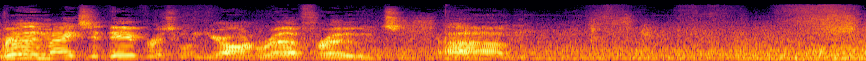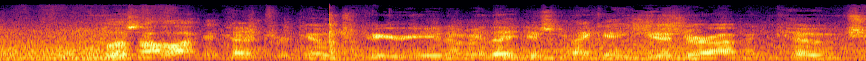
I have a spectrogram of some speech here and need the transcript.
really makes a difference when you're on rough roads. Um, plus, I like a country coach, period. I mean, they just make a good driving coach.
